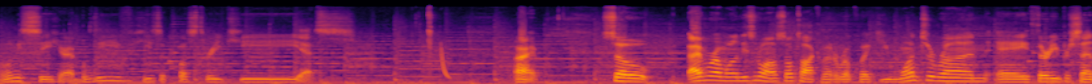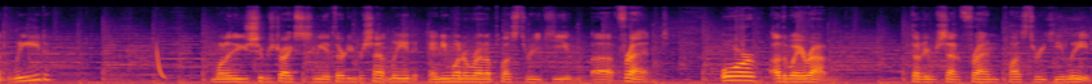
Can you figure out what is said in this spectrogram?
Let me see here. I believe he's a plus three key. Yes. Alright. So, I haven't run one of these in a while, so I'll talk about it real quick. You want to run a 30% lead. One of these super strikes is going to be a 30% lead, and you want to run a plus three key uh, friend. Or other way around. 30% friend plus three key lead.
